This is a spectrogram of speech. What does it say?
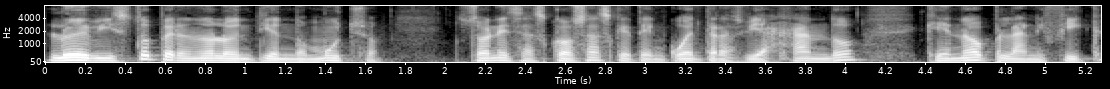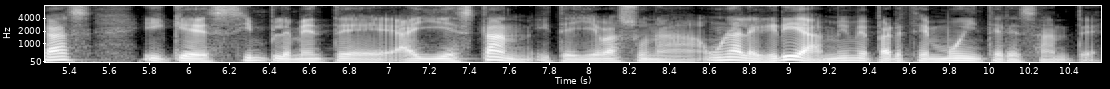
Lo he visto pero no lo entiendo mucho. Son esas cosas que te encuentras viajando, que no planificas y que simplemente ahí están y te llevas una, una alegría. A mí me parece muy interesante.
